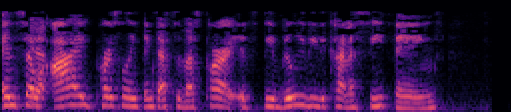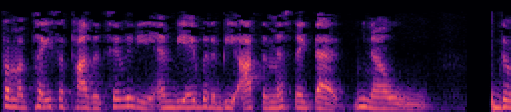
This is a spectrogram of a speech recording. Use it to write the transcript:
And so yeah. I personally think that's the best part. It's the ability to kind of see things from a place of positivity and be able to be optimistic that, you know, the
